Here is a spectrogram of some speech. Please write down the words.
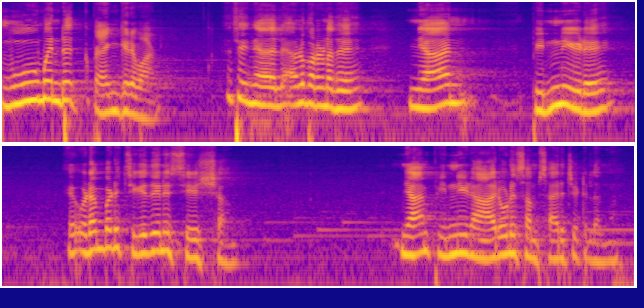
മൂവ്മെന്റ് ഭയങ്കരമാണ്. എന്ന് വെച്ച് കഴിഞ്ഞാൽ അവൾ പറയണത് ഞാൻ പിന്നീട് ഉടമ്പടി ചെയ്തതിന് ശേഷം ഞാൻ പിന്നീട് ആരോടും സംസാരിച്ചിട്ടില്ലെന്ന്.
